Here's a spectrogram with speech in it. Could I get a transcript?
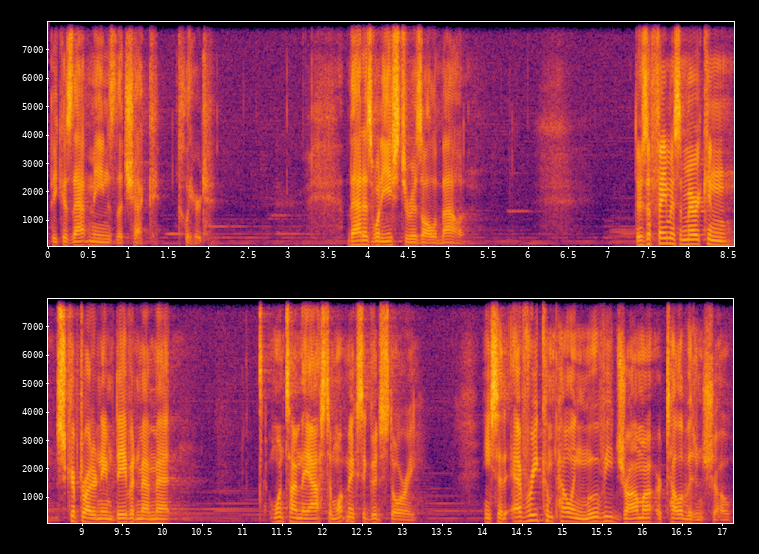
because that means the check cleared. That is what Easter is all about. There's a famous American scriptwriter named David Mamet. One time they asked him, What makes a good story? He said, Every compelling movie, drama, or television show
